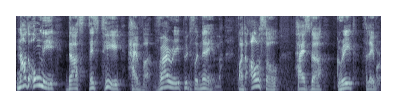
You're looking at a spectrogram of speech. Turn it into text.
Not only does this tea have a very beautiful name, but also has the great flavor.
